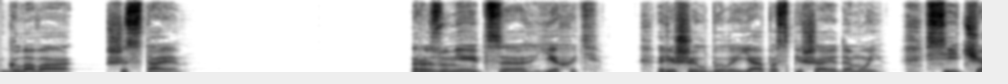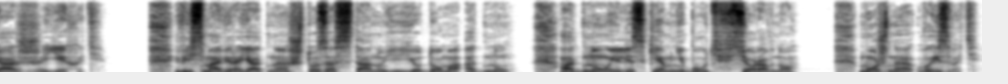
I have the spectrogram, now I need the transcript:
Глава шестая Разумеется, ехать. Решил было я, поспешая домой. Сейчас же ехать. Весьма вероятно, что застану ее дома одну. Одну или с кем-нибудь, все равно. Можно вызвать.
